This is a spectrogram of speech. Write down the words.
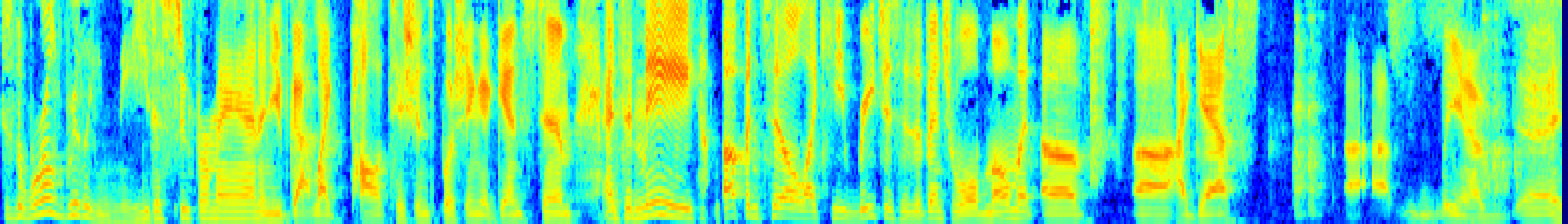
does the world really need a Superman?" And you've got like politicians pushing against him. And to me, up until like he reaches his eventual moment of, uh, I guess, you know, uh,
